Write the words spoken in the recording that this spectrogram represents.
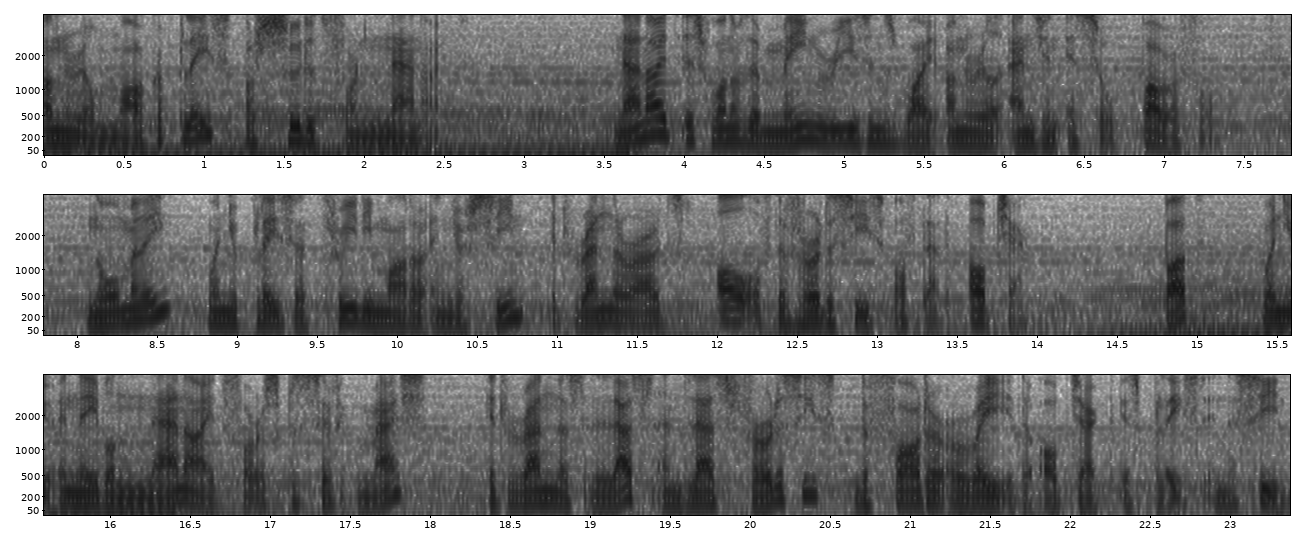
Unreal Marketplace are suited for Nanite. Nanite is one of the main reasons why Unreal Engine is so powerful. Normally, when you place a 3D model in your scene, it renders out all of the vertices of that object. But when you enable Nanite for a specific mesh, it renders less and less vertices the farther away the object is placed in the scene.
